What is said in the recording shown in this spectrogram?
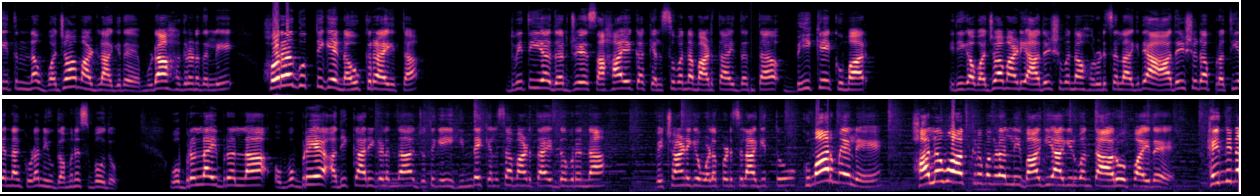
ಈತನನ್ನ ವಜಾ ಮಾಡಲಾಗಿದೆ. ಮುಡಾ ಹಗರಣದಲ್ಲಿ ಹೊರಗುತ್ತಿಗೆ ನೌಕರ ಈತ. ದ್ವಿತೀಯ ದರ್ಜೆ ಸಹಾಯಕ ಕೆಲಸವನ್ನ ಮಾಡ್ತಾ ಇದ್ದಂತ ಬಿ ಕೆ ಕುಮಾರ್. ಇದೀಗ ವಜಾ ಮಾಡಿ ಆದೇಶವನ್ನ ಹೊರಡಿಸಲಾಗಿದೆ. ಆ ಆದೇಶದ ಪ್ರತಿಯನ್ನ ಕೂಡ ನೀವು ಗಮನಿಸಬಹುದು. ಒಬ್ರಲ್ಲ ಇಬ್ರಲ್ಲ ಒಬ್ಬೊಬ್ಬರೇ ಅಧಿಕಾರಿಗಳನ್ನ ಜೊತೆಗೆ ಈ ಹಿಂದೆ ಕೆಲಸ ಮಾಡ್ತಾ ಇದ್ದವರನ್ನ ವಿಚಾರಣೆಗೆ ಒಳಪಡಿಸಲಾಗಿತ್ತು. ಕುಮಾರ್ ಮೇಲೆ ಹಲವು ಅಕ್ರಮಗಳಲ್ಲಿ ಭಾಗಿಯಾಗಿರುವಂತ ಆರೋಪ ಇದೆ. ಹಿಂದಿನ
